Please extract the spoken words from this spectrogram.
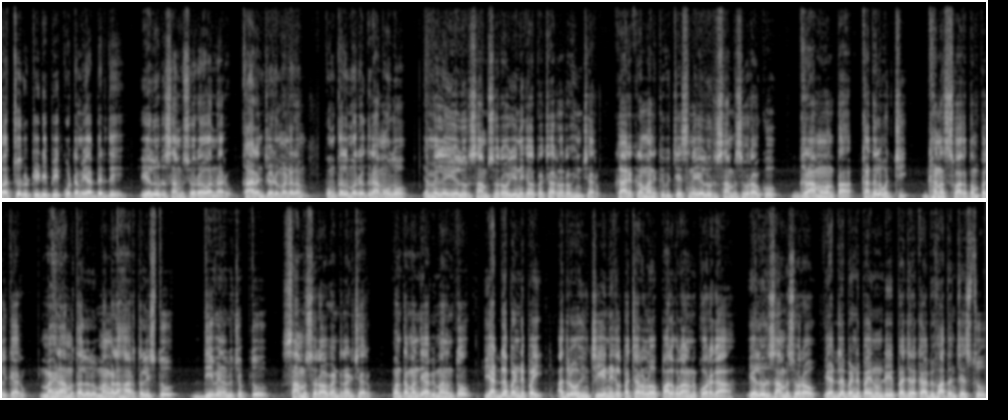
Pachuru TDP కూటమి అభ్యర్థి ఏలూరు సాంబశివరావు అన్నారు. కారంచేడు మండలం కుంకల్మరు గ్రామంలో ఎమ్మెల్యే ఏలూరు సాంబశివరావు ఎన్నికల ప్రచారం నిర్వహించారు. కార్యక్రమానికి విచ్చేసిన ఏలూరు సాంబశివరావుకు గ్రామం అంతా కథలు వచ్చి ఘన స్వాగతం పలికారు. మహిళా తల్లులు మంగళ హారతలిస్తూ దీవెనలు చెప్తూ సాంబశివరావు వెంట నడిచారు. కొంతమంది అభిమానంతో ఎడ్లబండిపై అధిరోహించి ఎన్నికల ప్రచారంలో పాల్గొనాలని కోరగా ఏలూరు సాంబశివరావు ఎడ్లబండిపై నుండి ప్రజలకు అభివాదం చేస్తూ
